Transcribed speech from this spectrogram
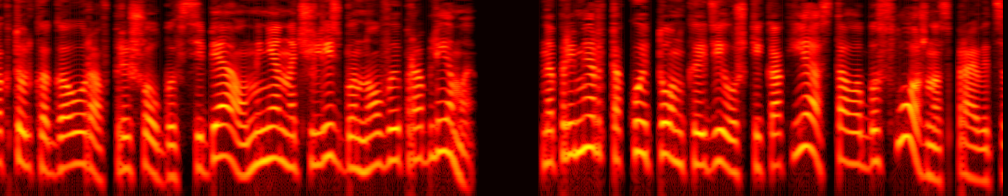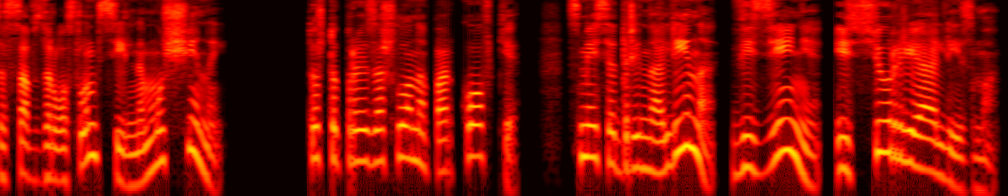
Как только Гаурав пришел бы в себя, у меня начались бы новые проблемы. Например, такой тонкой девушке, как я, стало бы сложно справиться со взрослым сильным мужчиной. То, что произошло на парковке, смесь адреналина, везения и сюрреализма.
